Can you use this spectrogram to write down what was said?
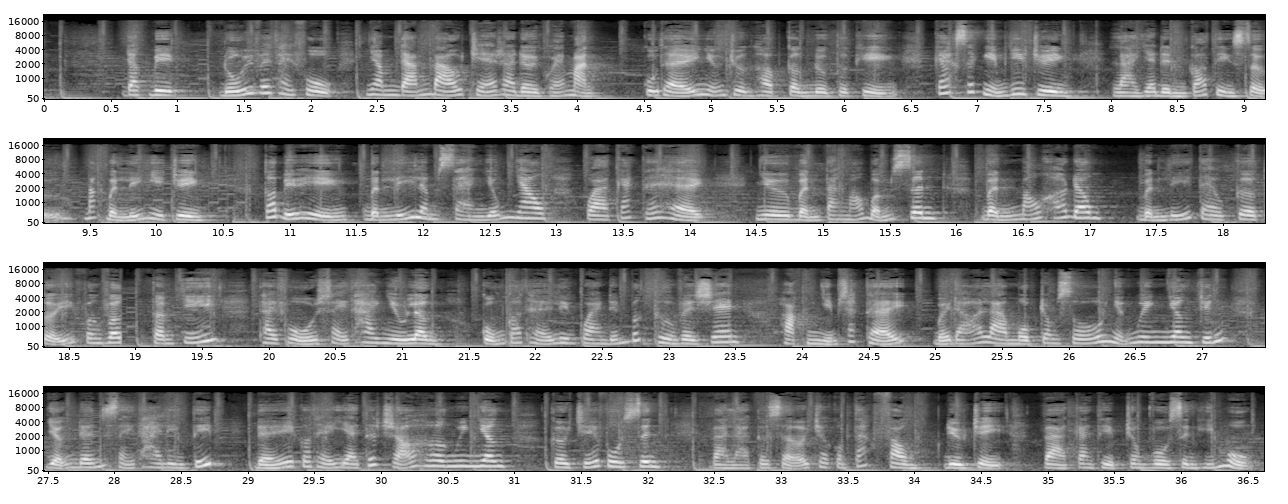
Đặc biệt, đối với thai phụ nhằm đảm bảo trẻ ra đời khỏe mạnh. Cụ thể, những trường hợp cần được thực hiện các xét nghiệm di truyền là gia đình có tiền sử mắc bệnh lý di truyền, có biểu hiện bệnh lý lâm sàng giống nhau qua các thế hệ như bệnh tăng máu bẩm sinh, bệnh máu khó đông, bệnh lý teo cơ tủy, vân vân. Thậm chí, thai phụ sảy thai nhiều lần cũng có thể liên quan đến bất thường về gen hoặc nhiễm sắc thể, bởi đó là một trong số những nguyên nhân chính dẫn đến sảy thai liên tiếp để có thể giải thích rõ hơn nguyên nhân, cơ chế vô sinh và là cơ sở cho công tác phòng, điều trị và can thiệp trong vô sinh hiếm muộn.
